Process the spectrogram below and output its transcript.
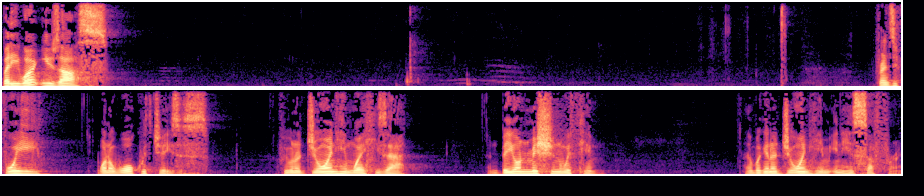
but he won't use us. Friends, if we want to walk with Jesus, if we want to join him where he's at and be on mission with him, then we're going to join him in his suffering.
